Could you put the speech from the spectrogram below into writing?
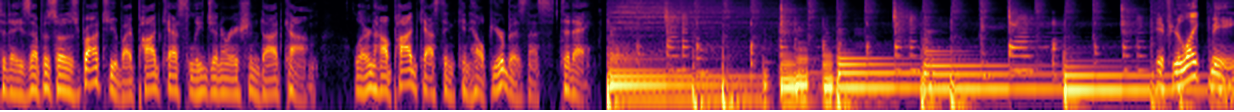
Today's episode is brought to you by PodcastLeadGeneration.com. Learn how podcasting can help your business today. If you're like me,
